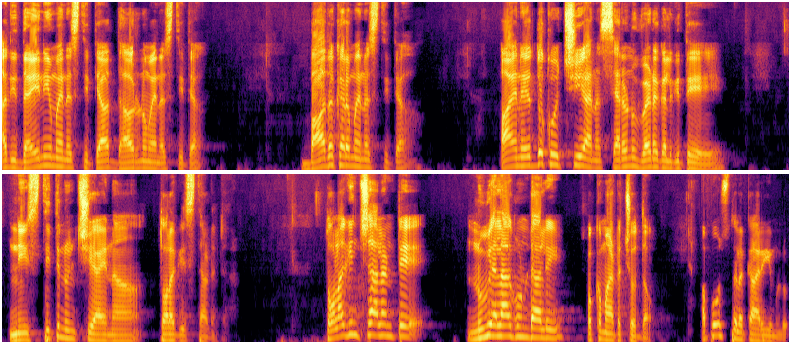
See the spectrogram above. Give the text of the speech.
అది దయనీయమైన స్థితి దారుణమైన స్థితి బాధకరమైన స్థితి ఆయన ఎద్దుకు వచ్చి ఆయన శరణు వేడగలిగితే నీ స్థితి నుంచి ఆయన తొలగిస్తాడట. తొలగించాలంటే నువ్వు ఎలాగుండాలి? ఒక మాట చూద్దాం. అపోస్తుల కార్యములు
